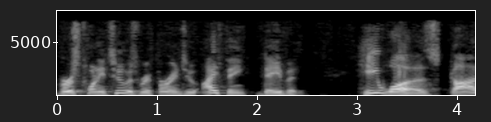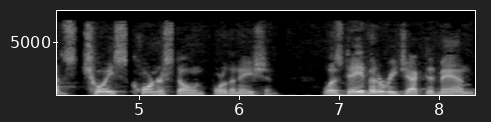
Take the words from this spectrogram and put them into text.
Verse 22 is referring to, I think, David. He was God's choice cornerstone for the nation. Was David a rejected man?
